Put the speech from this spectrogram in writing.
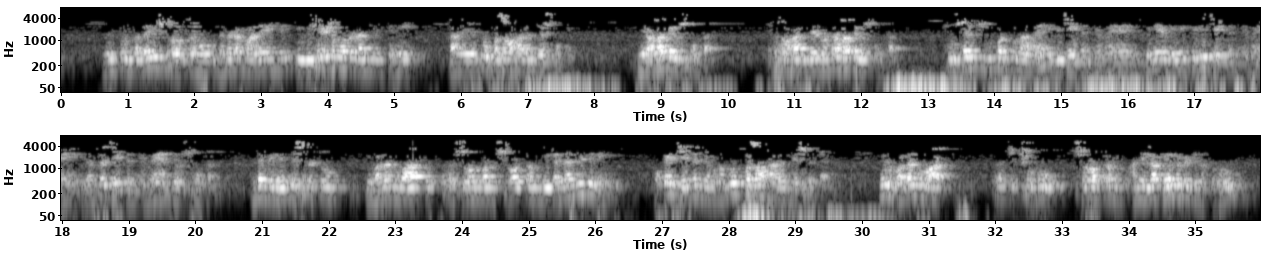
వింటున్నదే శ్రోత్రము. వినడం మానేయండి ఈ విశేషములన్నింటినీ తన ఎందుకు ఉపసంహారం చేసుకుంటుంది మీరు అలా తెలుసుకుంటారు. ఉపసంహారం చేయమంటే అలా తెలుసుకుంటారు. చూసే చూపడుతున్నామే ఇది చైతన్యమే. వినే వినికిడి చైతన్యమే. ఇదంతా చైతన్యమే అని తెలుసుకుంటారు. అంటే మీరు ఏం చేసినట్టు? ఈ వదన్ వాక్ శ్రోణవన్ శ్రోత్రం వీటన్నిటినీ ఒకే చైతన్యమునందు ఉపసంహారం చేసి పెట్టారు. మీరు మదన్ వాక్ చిక్షు శ్రోత్రం అని ఇలా పేర్లు పెట్టినప్పుడు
